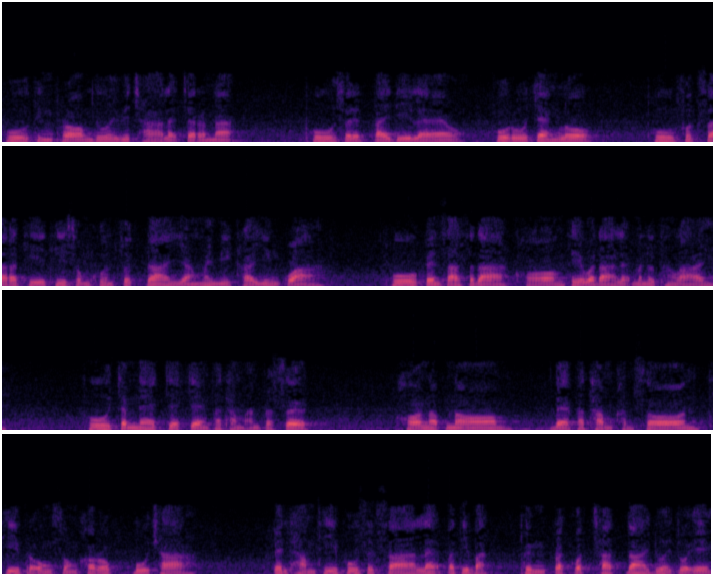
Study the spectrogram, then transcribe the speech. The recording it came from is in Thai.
ผู้ถึงพร้อมด้วยวิชาและจรณะ ผู้เสด็จไปดีแล้ว ผู้รู้แจ้งโลก ผู้ฝึกสารถีที่สมควรฝึกได้อย่างไม่มีใครยิ่งกว่า ผู้เป็นศาสดาของเทวดาและมนุษย์ทั้งหลาย ผู้จำแนกแจกแจงพระธรรมอันประเสริฐ ขอนอบน้อม แด่พระธรรมคำสอนที่พระองค์ทรงเคารพบูชา เป็นธรรมที่ผู้ศึกษาและปฏิบัติพึงปรากฏชัดได้ด้วยตัวเอง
